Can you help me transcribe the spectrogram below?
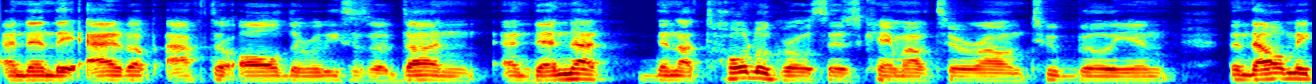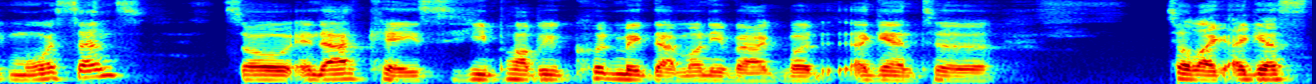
and then they add it up after all the releases are done, and then that then that total grossage came out to around two billion, then that would make more sense. So in that case, he probably could make that money back. But again, to to like I guess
